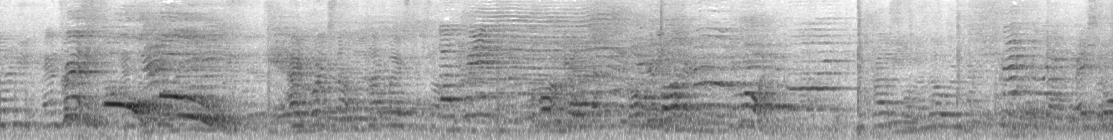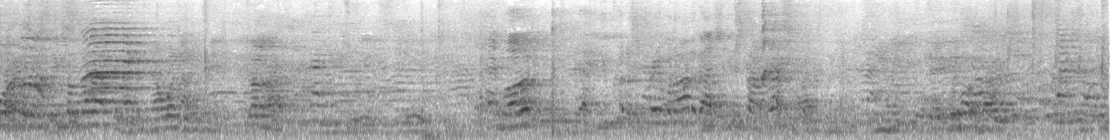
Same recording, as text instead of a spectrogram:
Chris, move! Hey, break Come on, Keep going. Keep going. Hey, something Now one night. Hey, bud. Yeah, you could have scrambled out of that. You stopped wrestling.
